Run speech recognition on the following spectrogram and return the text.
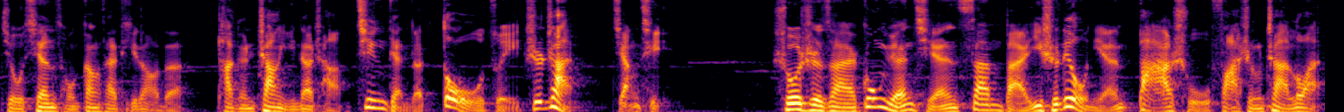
就先从刚才提到的他跟张仪那场经典的斗嘴之战讲起。说是在公元前三百一十六年，巴蜀发生战乱，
